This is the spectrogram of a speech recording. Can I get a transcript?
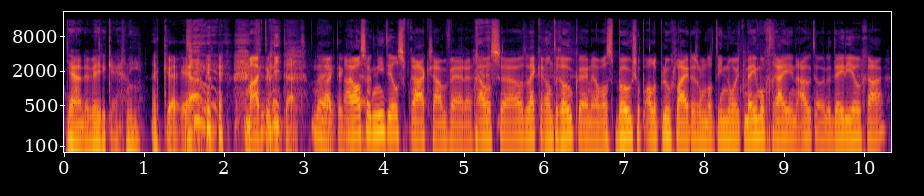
Ja, dat weet ik echt niet. Oké, ja. Maakt het niet uit. Nee, Maakt hij was uit. ook niet heel spraakzaam verder. Hij was, eh, was lekker aan het roken en hij was boos op alle ploegleiders omdat hij nooit mee mocht rijden in de auto. Dat deed hij heel graag.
